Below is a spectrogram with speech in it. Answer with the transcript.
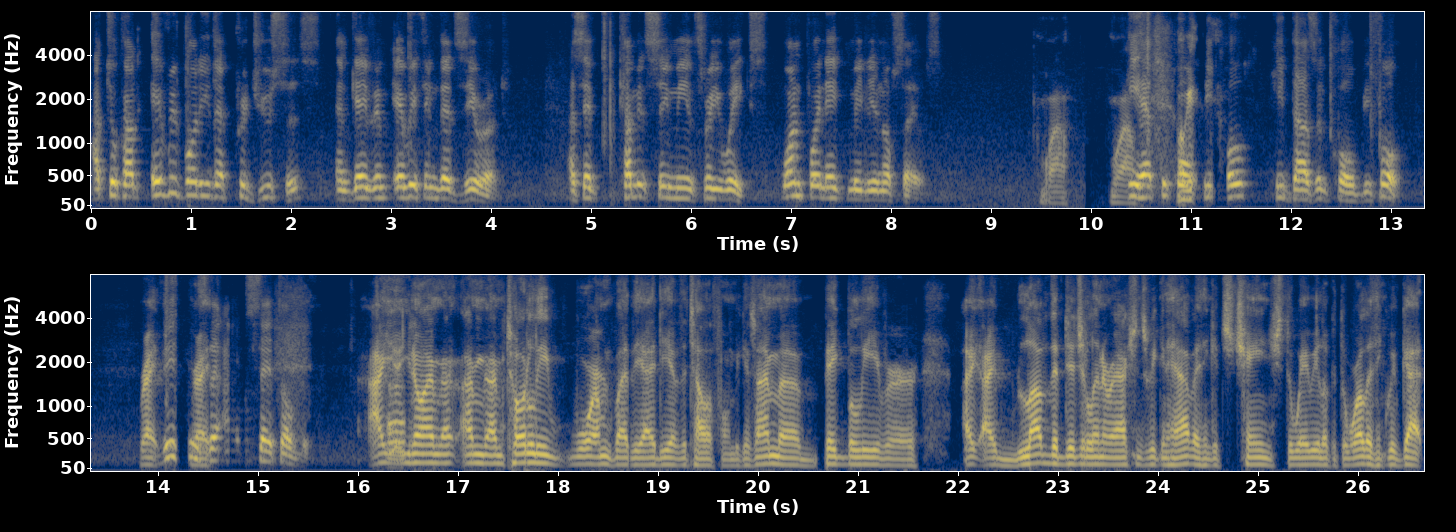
I took out everybody that produces and gave him everything that's zeroed. I said, come and see me in three weeks. 1.8 million of sales. Wow. Wow. He had to call okay. people he doesn't call before. Right. This is right. the outset of it. I, uh, you know, I'm, I'm, I'm totally warmed by the idea of the telephone because I'm a big believer. I, I love the digital interactions we can have. I think it's changed the way we look at the world. I think we've got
